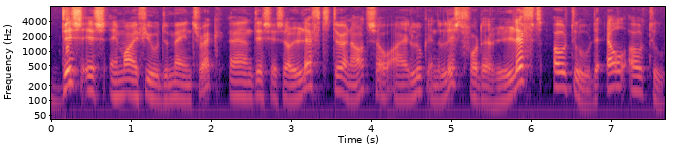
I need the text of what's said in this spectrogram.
This is in my view the main track and this is a left turnout so I look in the list for the left O2, the LO2.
